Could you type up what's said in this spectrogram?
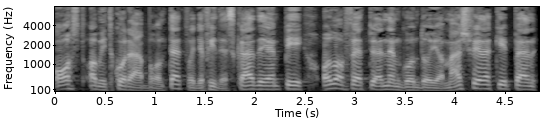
azt, amit korábban tett, vagy a Fidesz-KDNP alapvetően nem gondolja másféleképpen,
